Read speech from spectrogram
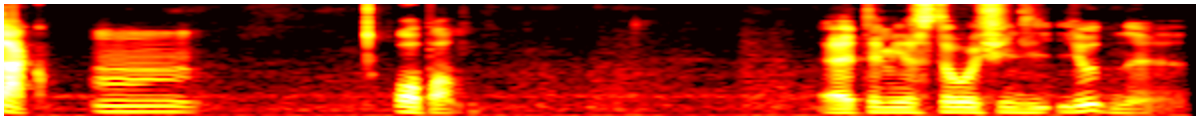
Так, опа. Это место очень людное.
